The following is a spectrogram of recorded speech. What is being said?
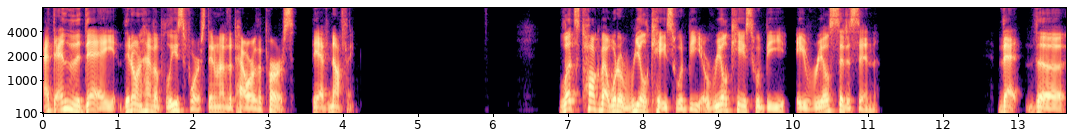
at the end of the day, they don't have a police force. They don't have the power of the purse. They have nothing. Let's talk about what a real case would be. A real case would be a real citizen that the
